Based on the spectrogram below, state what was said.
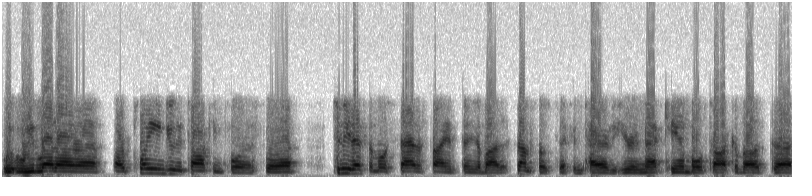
we, we let our uh, our playing do the talking for us. So. Uh, to me, that's the most satisfying thing about it. I'm so sick and tired of hearing Matt Campbell talk about uh,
